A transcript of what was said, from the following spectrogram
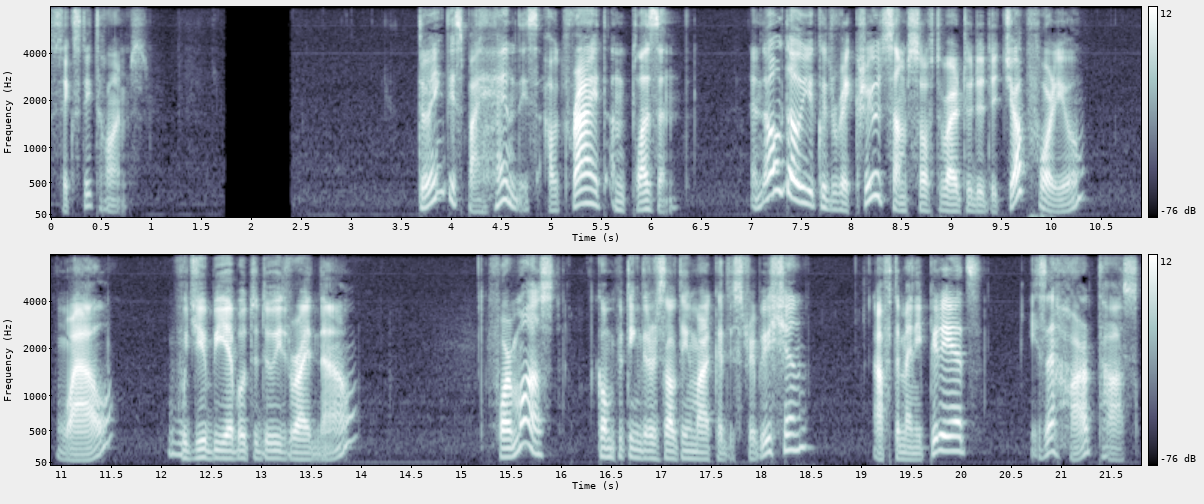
60 times. Doing this by hand is outright unpleasant, and although you could recruit some software to do the job for you, well, would you be able to do it right now? For most, computing the resulting market distribution, after many periods, is a hard task.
